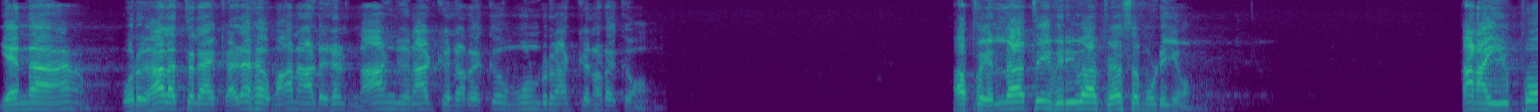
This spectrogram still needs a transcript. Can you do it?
ஏன்னா ஒரு காலத்துல கழக மாநாடுகள் நான்கு நாட்கள் நடக்கும் மூன்று நாட்கள் நடக்கும். அப்ப எல்லாத்தையும் விரிவா பேச முடியும். ஆனா இப்போ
